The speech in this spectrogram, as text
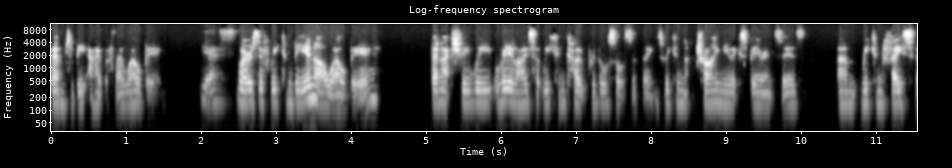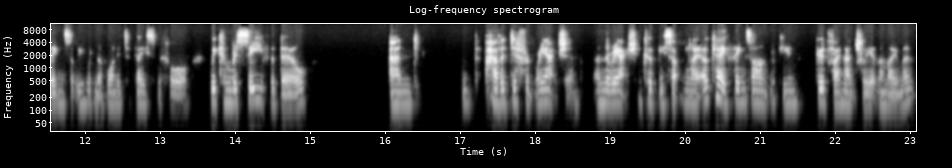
them to be out of their well being. Yes. Whereas if we can be in our well being, then actually we realize that we can cope with all sorts of things. We can try new experiences. Um, we can face things that we wouldn't have wanted to face before. We can receive the bill and have a different reaction. And the reaction could be something like, okay, things aren't looking good financially at the moment.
